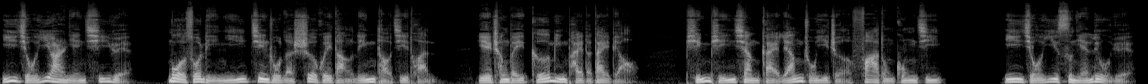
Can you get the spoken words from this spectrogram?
一九一二年七月，墨索里尼进入了社会党领导集团。也成为革命派的代表，频频向改良主义者发动攻击。一九一四年六月，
